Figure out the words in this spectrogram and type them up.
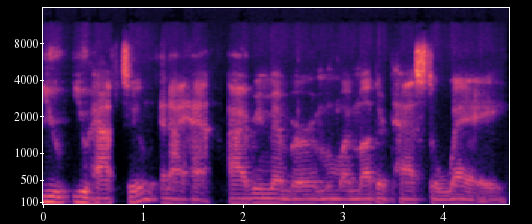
You you have to, and I have. I remember when my mother passed away.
